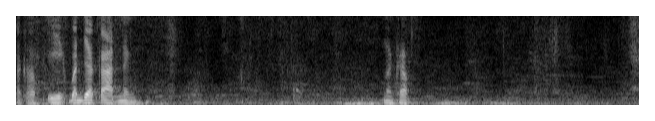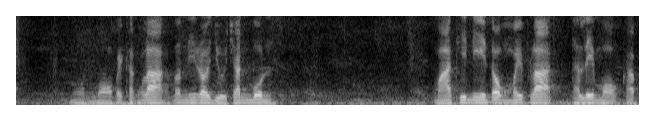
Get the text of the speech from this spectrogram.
นะครับ อีกบรรยากาศหนึ่งนะครับ มองไปข้างล่าง ตอนนี้เราอยู่ชั้นบน มาที่นี่ต้องไม่พลาดทะเลหมอกครับ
